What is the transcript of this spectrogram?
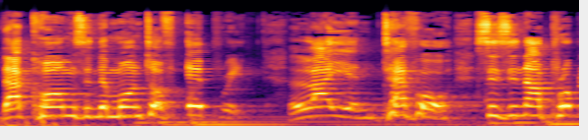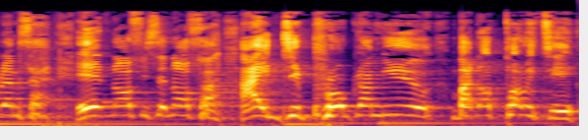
that comes in the month of April lion, devil, seasonal problems. Enough is enough. I deprogram you by the authority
